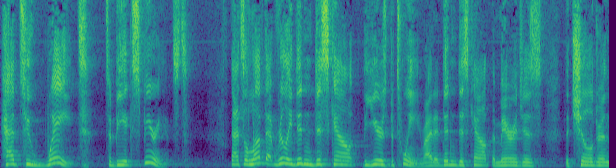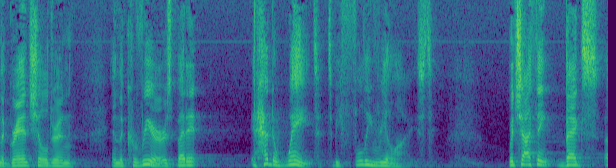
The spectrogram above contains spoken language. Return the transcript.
had to wait to be experienced. That's a love that really didn't discount the years between, right? It didn't discount the marriages, the children, the grandchildren, and the careers, but it, it had to wait to be fully realized which I think begs a,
